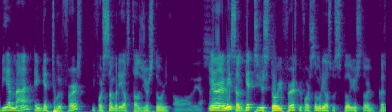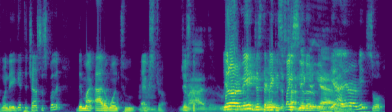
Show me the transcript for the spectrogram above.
be a man and get to it first before somebody else tells your story. Oh yes. You know what I mean? So get to your story first before somebody else will spill your story. Because when they get the chance to spill it, they might add a one two mm-hmm. extra. Just to, might add the you know what I mean? Just to make it spicy a little it- bit. Yeah, Yeah, you know what I mean? So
